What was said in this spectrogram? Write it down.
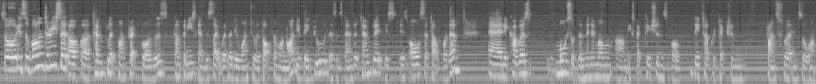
So it's a voluntary set of uh, template contract clauses. Companies can decide whether they want to adopt them or not. If they do, there's a standard template. It's, it's all set out for them. And it covers most of the minimum um, expectations of data protection, transfer, and so on.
